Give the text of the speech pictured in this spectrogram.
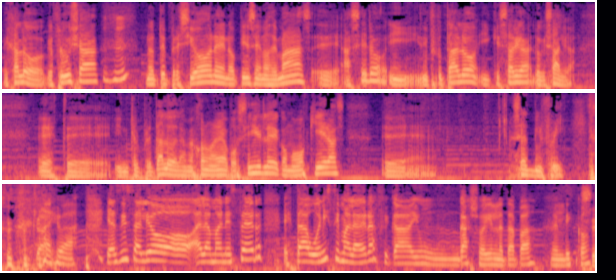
déjalo que fluya, no te presiones, no pienses en los demás, eh, hacelo y disfrútalo y que salga lo que salga. Este, interpretalo de la mejor manera posible, como vos quieras. Eh, set me free. Ahí va. Y así salió al amanecer. Está buenísima la gráfica. Hay un gallo ahí en la tapa del disco. Sí,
